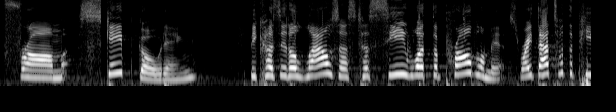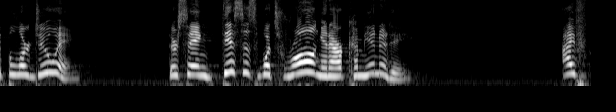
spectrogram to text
from scapegoating because it allows us to see what the problem is, right? That's what the people are doing. They're saying, This is what's wrong in our community. I've,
